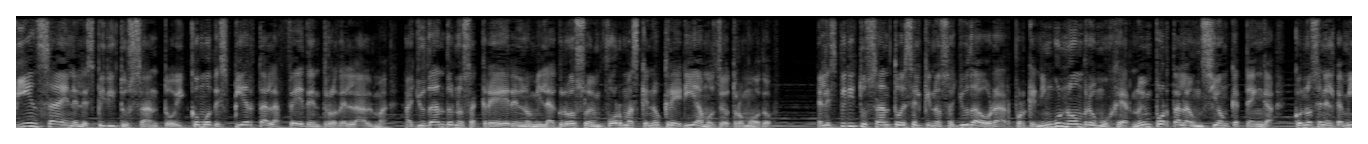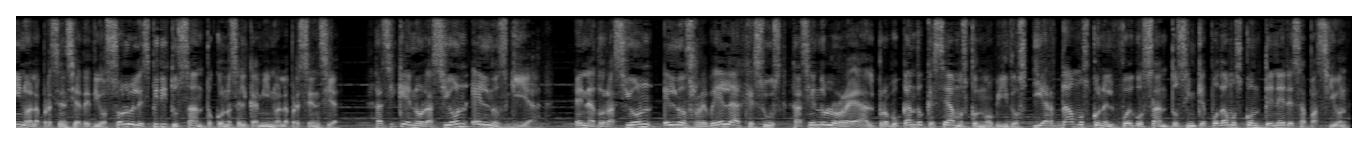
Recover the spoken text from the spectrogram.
Piensa en el Espíritu Santo y cómo despierta la fe dentro del alma, ayudándonos a creer en lo milagroso en formas que no creeríamos de otro modo. El Espíritu Santo es el que nos ayuda a orar porque ningún hombre o mujer, no importa la unción que tenga, conocen el camino a la presencia de Dios. Solo el Espíritu Santo conoce el camino a la presencia. Así que en oración Él nos guía. En adoración, Él nos revela a Jesús, haciéndolo real, provocando que seamos conmovidos y ardamos con el fuego santo sin que podamos contener esa pasión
